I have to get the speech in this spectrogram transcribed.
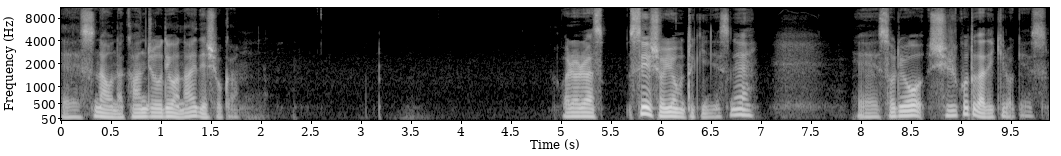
えー、素直な感情ではないでしょうか。我々は聖書を読むときにですね、えー、それを知ることができるわけです。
